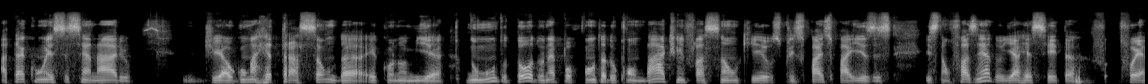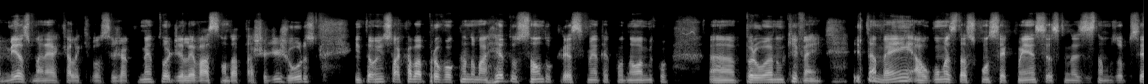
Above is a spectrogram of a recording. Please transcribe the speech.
até com esse cenário de alguma retração da economia no mundo todo, né, por conta do combate à inflação que os principais países estão fazendo, e a receita foi a mesma, né, aquela que você já comentou, de elevação da taxa de juros, então isso acaba provocando uma redução do crescimento econômico uh, para o ano que vem. E também algumas das consequências que nós estamos observando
